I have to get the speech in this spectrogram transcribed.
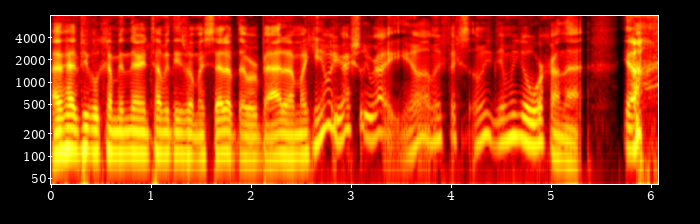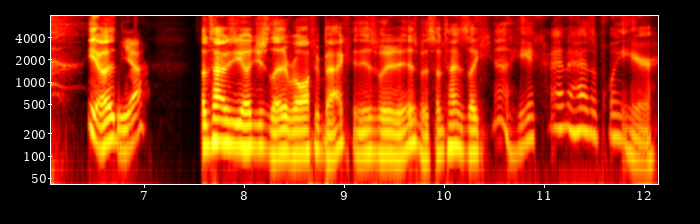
I've had people come in there and tell me things about my setup that were bad, and I'm like, you know what, you're actually right. You know, let me fix. Let me let me go work on that. Yeah, you know, Yeah. sometimes you know just let it roll off your back. It is what it is. But sometimes like, yeah, he kind of has a point here.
